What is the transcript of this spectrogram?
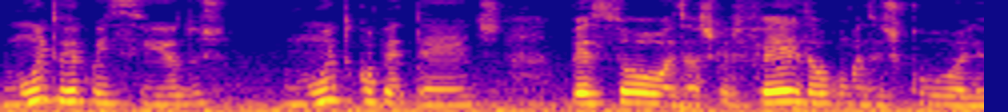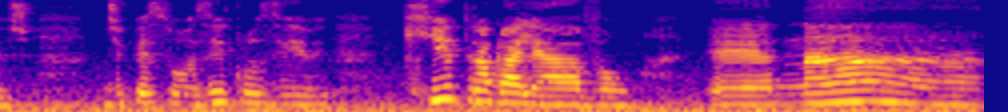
muito reconhecidos, muito competentes, pessoas, acho que ele fez algumas escolhas de pessoas, inclusive, que trabalhavam é, na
